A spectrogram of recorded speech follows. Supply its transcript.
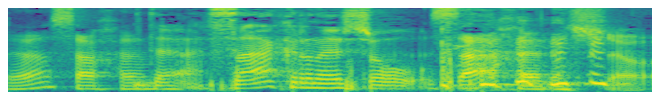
да, сахар. Да, сахарное шоу. Сахарное шоу.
